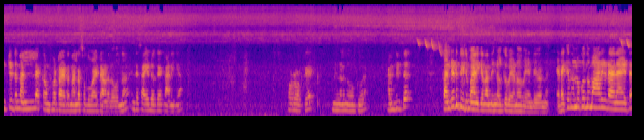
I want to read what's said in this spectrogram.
ഇട്ടിട്ട് നല്ല കംഫർട്ടായിട്ട് നല്ല സുഖമായിട്ടാണ് തോന്നുന്നത്. എന്റെ സൈഡൊക്കെ കാണിക്കാം. പുറമൊക്കെ നിങ്ങൾ നോക്കുക. കണ്ടിട്ട് കണ്ടിട്ട് തീരുമാനിക്കണം നിങ്ങൾക്ക് വേണോ വേണ്ടയോ എന്ന്. ഇടയ്ക്ക് നമുക്കൊന്ന് മാറിയിടാനായിട്ട്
